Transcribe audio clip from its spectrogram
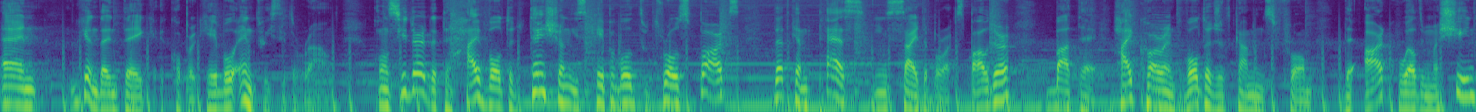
and we can then take a copper cable and twist it around. Consider that the high voltage tension is capable to throw sparks that can pass inside the borax powder, but the high current voltage that comes from the arc welding machine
